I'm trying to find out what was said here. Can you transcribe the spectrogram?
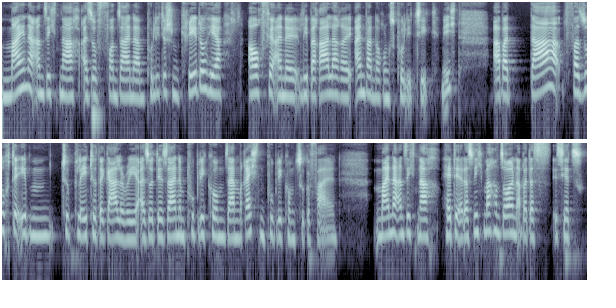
meiner Ansicht nach, also von seinem politischen Credo her, auch für eine liberalere Einwanderungspolitik, nicht? Aber da versucht er eben to play to the gallery, also der seinem Publikum, seinem rechten Publikum zu gefallen. Meiner Ansicht nach hätte er das nicht machen sollen, aber das ist jetzt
